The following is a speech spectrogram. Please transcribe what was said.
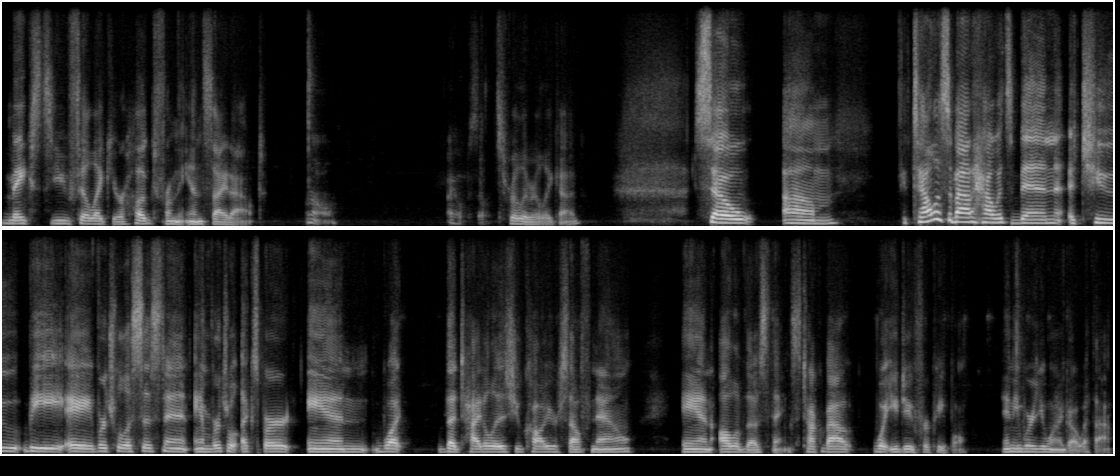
makes you feel like you're hugged from the inside out. Oh. I hope so. It's really really good. So um tell us about how it's been to be a virtual assistant and virtual expert and what the title is you call yourself now and all of those things. Talk about what you do for people anywhere you want to go with that.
